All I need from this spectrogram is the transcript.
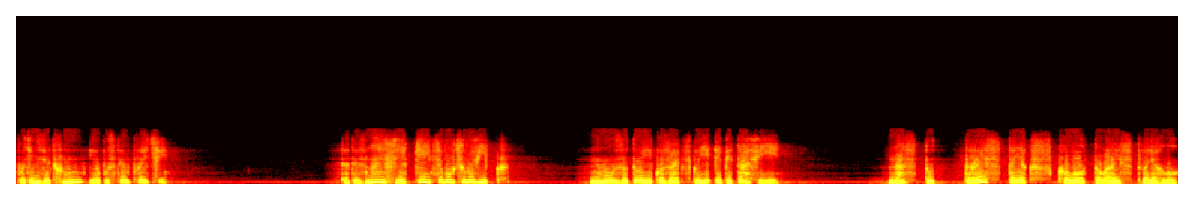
потім зітхнув і опустив плечі. Та ти знаєш, який це був чоловік, немов з отої козацької епітафії. Нас тут триста, як скло товариства лягло.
